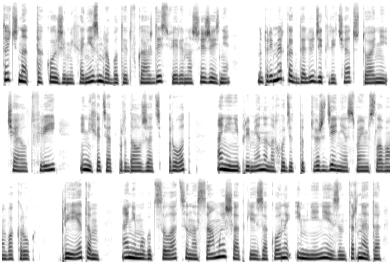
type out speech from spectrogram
Точно такой же механизм работает в каждой сфере нашей жизни. Например, когда люди кричат, что они child-free и не хотят продолжать род, они непременно находят подтверждение своим словам вокруг. При этом они могут ссылаться на самые шаткие законы и мнения из интернета —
